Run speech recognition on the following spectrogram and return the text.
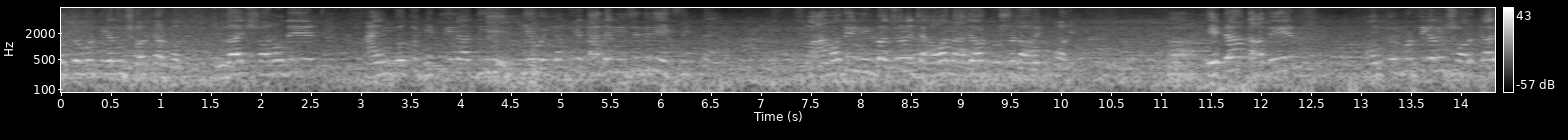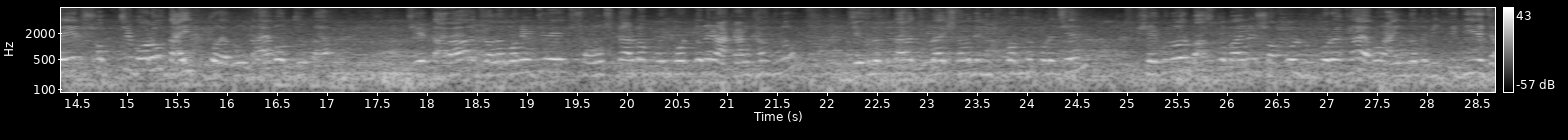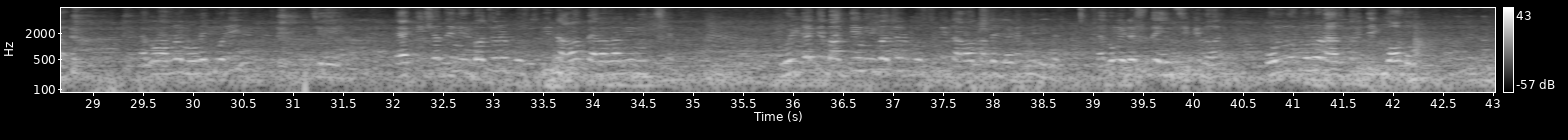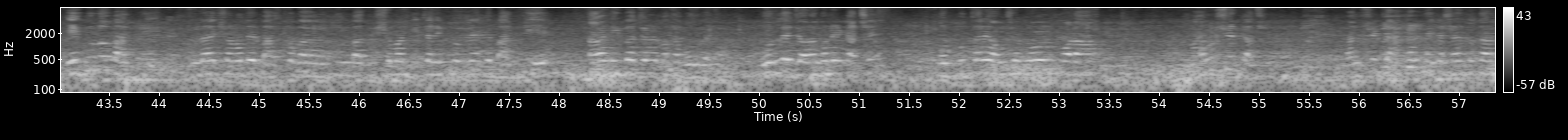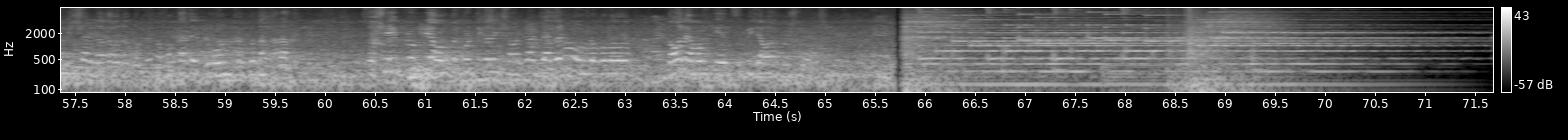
অন্তর্বর্তীকালীন সরকার বলে। জুলাই সনদের আইনগত ভিত্তি না দিয়ে কেউ এখান থেকে তাদের নিজেদেরই এক্সিট নেয়। তো আমাদের নির্বাচনে যাওয়া না যাওয়ার প্রশ্নটা অনেক পরে। এটা তাদের অন্তর্বর্তীকালীন সরকারের সবচেয়ে বড় দায়িত্ব এবং দায়বদ্ধতা, যে তারা জনগণের যে সংস্কার বা পরিবর্তনের আকাঙ্ক্ষাগুলো, যেগুলোকে তারা জুলাই সনদে লিপিবদ্ধ করেছেন, সেগুলোর বাস্তবায়নের সকল রূপরেখা এবং আইনগত ভিত্তি দিয়ে যাও এবং আমরা মনে করি যে একই সাথে নির্বাচনের প্রস্তুতি তারাও প্যারালালি নিচ্ছে। ওইটাকে বাদ দিয়ে নির্বাচনের প্রস্তুতি তারাও তাদের জায়গা থেকে নেবেন এবং এটা শুধু এনসিপি নয়, অন্য কোনো রাজনৈতিক দলও এগুলো বাদ দিয়ে জুলাই সনদের বাস্তবায়ন কিংবা দৃশ্যমান বিচারিক প্রক্রিয়াকে বাদ দিয়ে তারা নির্বাচনের কথা বলবে না। বললে জনগণের কাছে অভ্যুত্থানে অংশগ্রহণ করা মানুষের কাছে মানুষের যে আকাঙ্ক্ষা এটার সাথে তো তারা যথাযথ করবে তখন তাদের গ্রহণযোগ্যতা হারাবে। তো সেই প্রক্রিয়া অন্তর্বর্তীকালীন সরকার যাবে না, অন্য কোনো দল, এমনকি এনসিপি যাওয়ার প্রশ্ন আসবে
